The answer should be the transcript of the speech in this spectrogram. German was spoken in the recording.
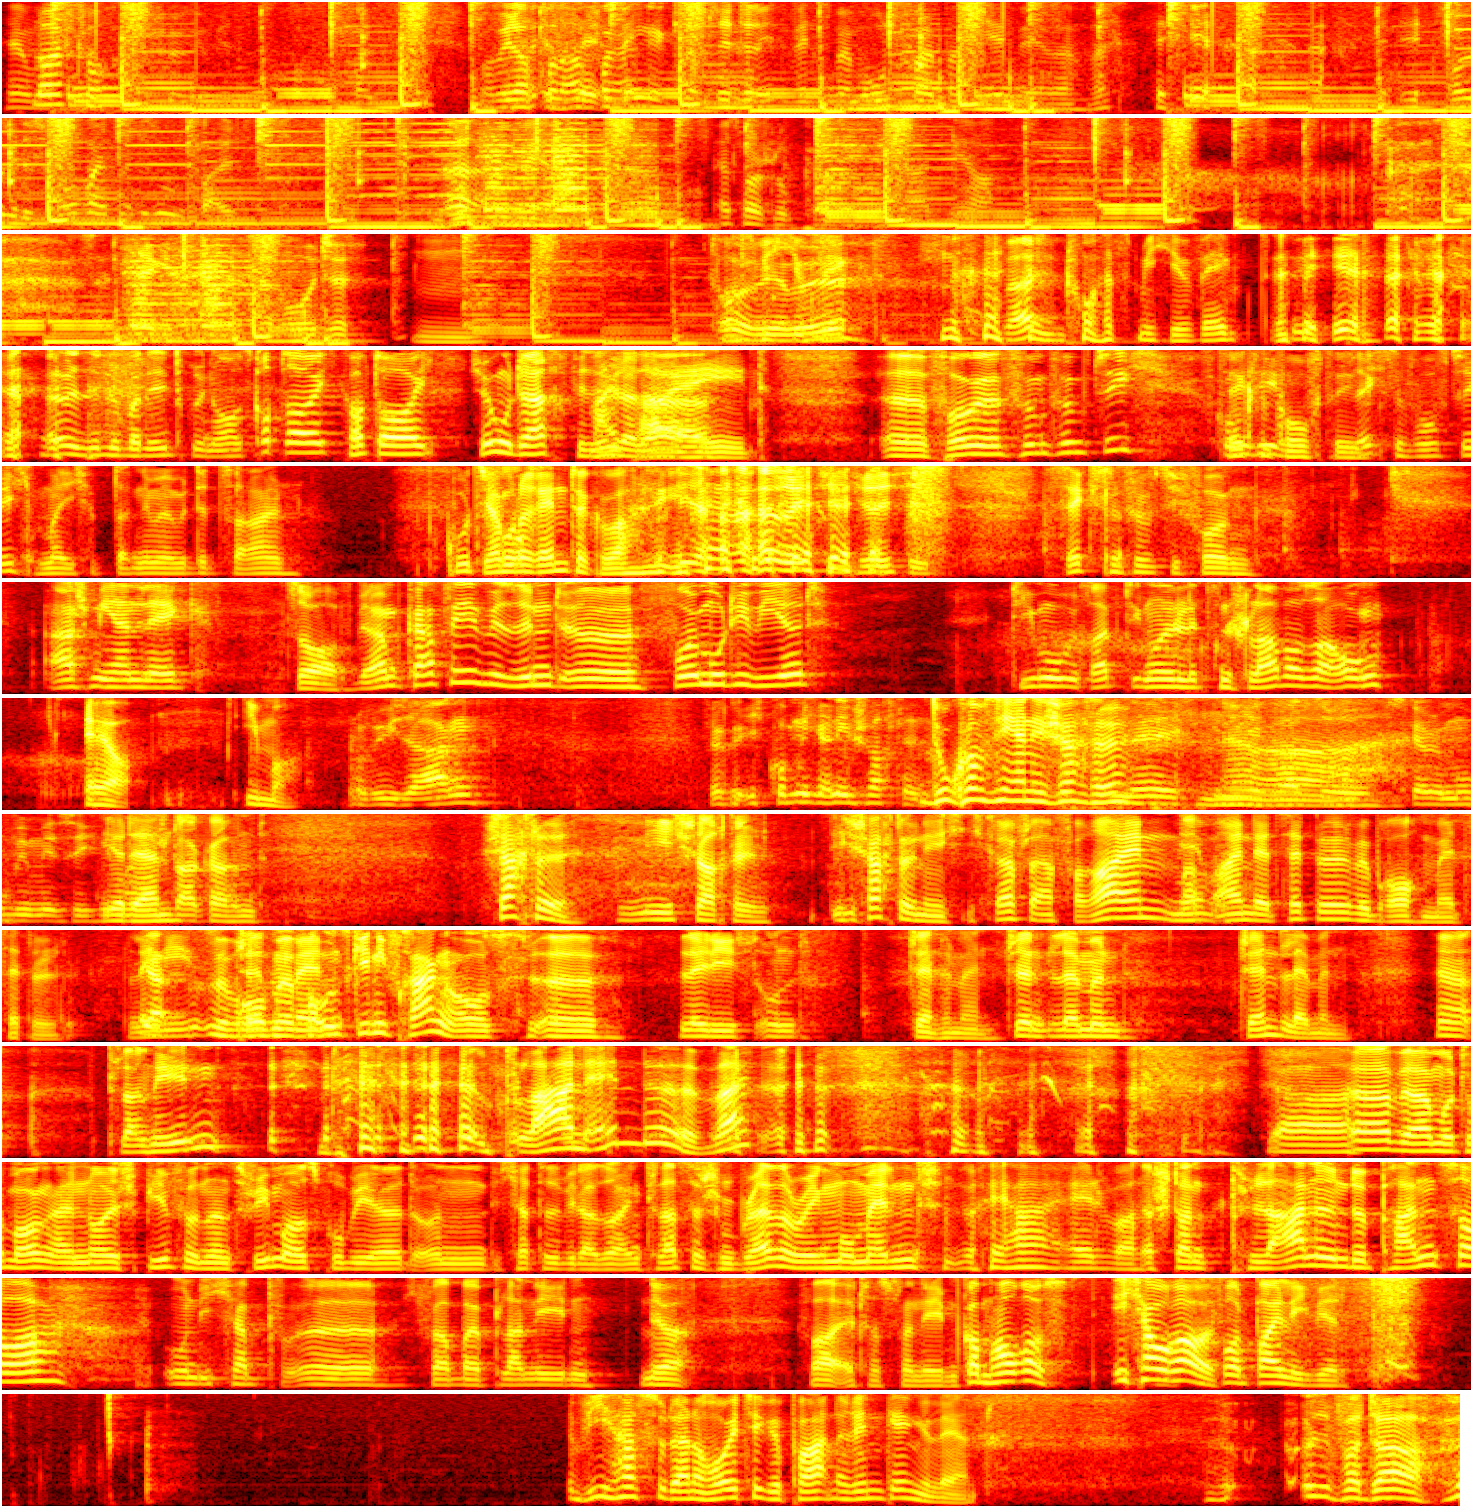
Ja, Läuft doch. Mal wieder von Anfang an geklappt hätte. Wenn es beim Unfall passiert wäre. Was? Infolge des Vorfalls eines Unfalls. So Ja. wohl wäre. Erstmal Schluck Kaffee. Ja. Das ist ein sehr getrockneter heute. Du hast mich geweckt. Was? Du hast mich geweckt. Wir sind über den Intro hinaus. Kommt euch. Kommt euch. Schönen guten Tag, wir sind wieder da. Äh, Folge 55? Gucken Sie. 56. 56. Mal, Ich habe da nicht mehr mit den Zahlen. Kurz vor der Rente quasi. Ja, richtig, richtig. 56 Folgen. Arsch mir an Leck. So, wir haben Kaffee, wir sind äh, voll motiviert. Timo reibt sich noch den letzten Schlaf aus den Augen. Ja, immer. Und würde ich sagen, ich komme nicht an die Schachtel. Du kommst nicht an die Schachtel? Nee, ich bin Ja. hier gerade so Scary Movie-mäßig. Ja, dann. Starker Hand. Schachtel. Nicht Schachteln. Ich schachtel nicht. Ich greife da einfach rein, nehme einen der Zettel. Wir brauchen mehr Zettel. Ja, Ladies, wir brauchen mehr. Gentlemen, Von uns gehen die Fragen aus, äh, Ladies und Gentlemen. Gentlemen. Gentlemen. Ja. Planeten. Planende, was? ja. Ja, wir haben heute Morgen ein neues Spiel für unseren Stream ausprobiert und ich hatte wieder so einen klassischen Brethering-Moment. Ja, Da etwas. stand planende Panzer und ich hab, äh, ich war bei Planeten. Ja. War etwas daneben. Komm, hau raus, Ich hau raus. bevor es peinlich wird. Wie hast du deine heutige Partnerin kennengelernt? Äh, War da.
